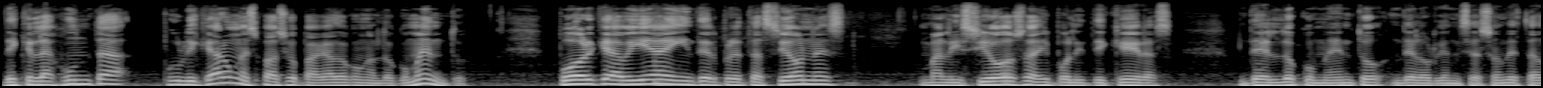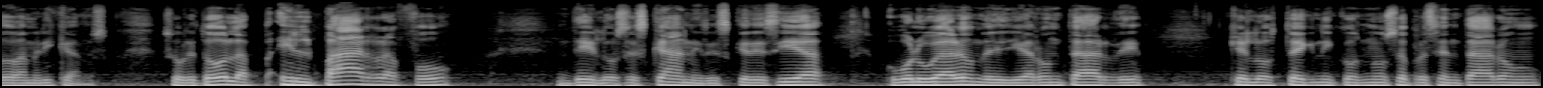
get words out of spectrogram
de que la Junta publicara un espacio pagado con el documento, porque había interpretaciones maliciosas y politiqueras del documento de la Organización de Estados Americanos, sobre todo el párrafo de los escáneres que decía, hubo lugares donde llegaron tarde, que los técnicos no se presentaron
